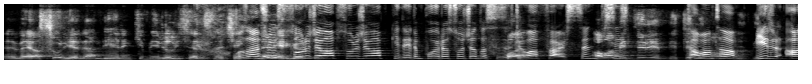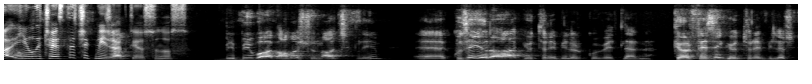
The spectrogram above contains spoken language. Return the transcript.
e, veya Suriye'den diyelim ki bir yıl içerisinde çekti. O zaman şöyle Nereye soru götür- cevap soru cevap gidelim. Poyraz Hoca da size Bak, cevap versin. ama Siz... bitireyim, bitireyim Tamam ama, tamam. bir- Bir, Tamam. yıl içerisinde çıkmayacak Tamam. diyorsunuz. Bir, bir var ama şunu açıklayayım. Ee, Kuzey Irak'a götürebilir kuvvetlerini. Körfez'e götürebilir.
